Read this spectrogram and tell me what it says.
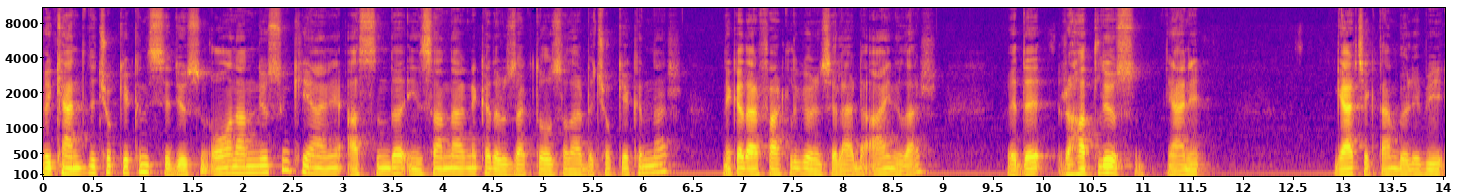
ve kendini çok yakın hissediyorsun. O an anlıyorsun ki yani aslında insanlar ne kadar uzakta olsalar da çok yakınlar. Ne kadar farklı görünseler de aynılar. Ve de rahatlıyorsun. Yani gerçekten böyle bir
